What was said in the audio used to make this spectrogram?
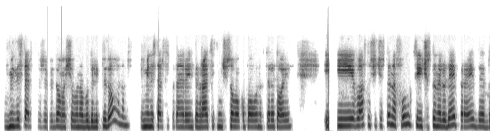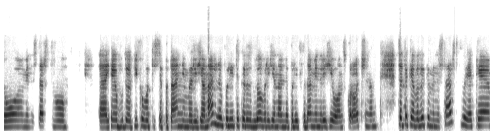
в міністерстві вже відомо, що воно буде ліквідовано в міністерстві питань реінтеграції тимчасово окупованих територій. І, і власне, що частина функцій, частина людей перейде до міністерства яке буде опікуватися питаннями регіональної політики, розбудови регіональної політики, да, Мінрегіон скорочено. Це таке велике міністерство, яке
